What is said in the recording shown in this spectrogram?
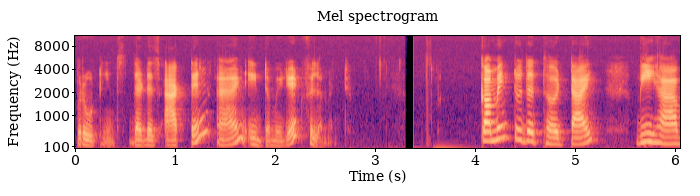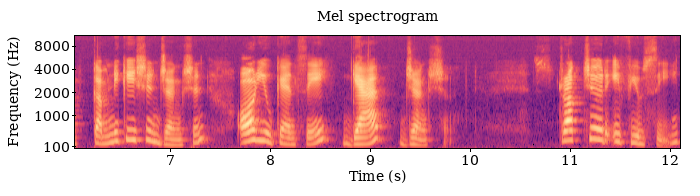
proteins that is actin and intermediate filament. Coming to the third type, we have communication junction or you can say gap junction. Structure if you see,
